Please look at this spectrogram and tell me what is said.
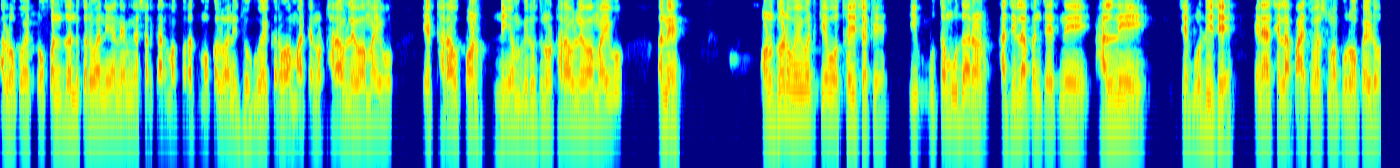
આ લોકોએ ટોકન દંડ કરવાની અને એમને સરકારમાં પરત મોકલવાની જોગવાઈ કરવા માટેનો ઠરાવ લેવામાં આવ્યો. એ ઠરાવ પણ નિયમ વિરુદ્ધનો ઠરાવ લેવામાં આવ્યો અને અણઘડ વહીવટ કેવો થઈ શકે એ ઉત્તમ ઉદાહરણ આ જિલ્લા પંચાયતની હાલની જે બોડી છે આ છેલ્લા પાંચ વર્ષમાં પૂરો પાડ્યો.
